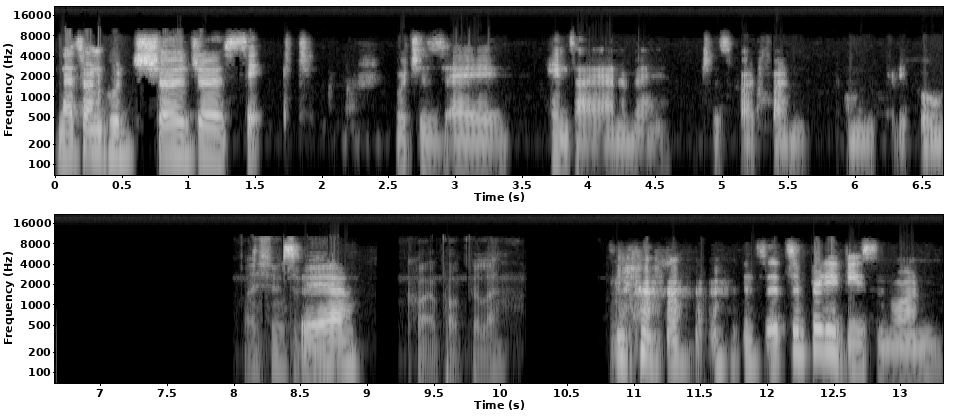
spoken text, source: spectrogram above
And that's one called Shoujo Sect, which is a hentai anime, which is quite fun and pretty cool. I seem to So be yeah, quite popular. it's it's a pretty decent one.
